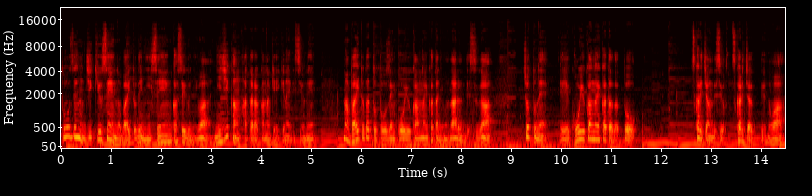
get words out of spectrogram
当然時給1000円のバイトで2000円稼ぐには2時間働かなきゃいけないですよね。まあバイトだと当然こういう考え方にはなるんですがちょっとね、えー、こういう考え方だと疲れちゃうんですよ。疲れちゃうっていうのは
